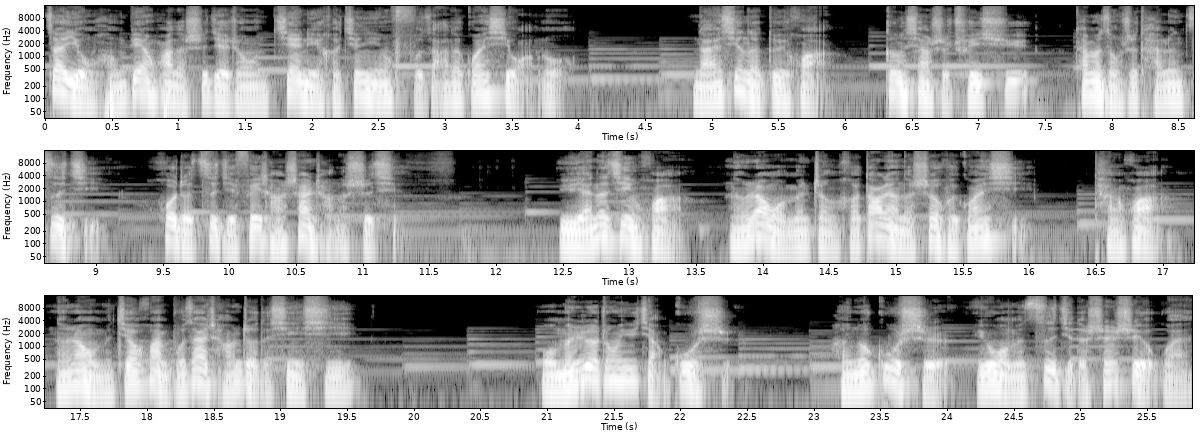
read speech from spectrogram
在永恒变化的世界中建立和经营复杂的关系网络。男性的对话更像是吹嘘，他们总是谈论自己或者自己非常擅长的事情。语言的进化能让我们整合大量的社会关系，谈话能让我们交换不在场者的信息。我们热衷于讲故事，很多故事与我们自己的身世有关。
